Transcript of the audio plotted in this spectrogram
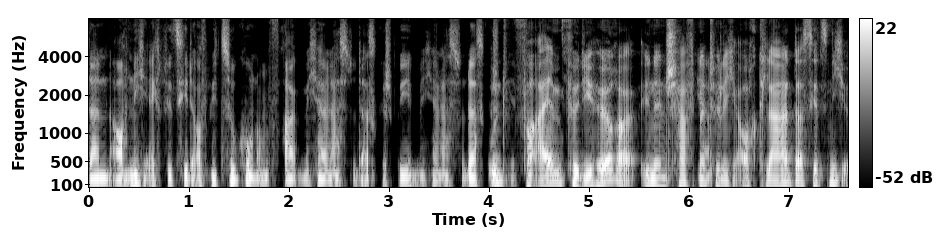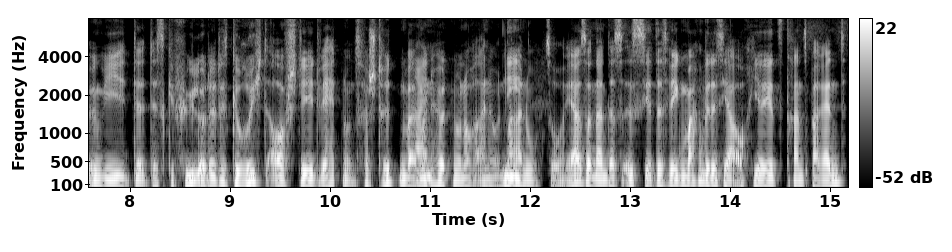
dann auch nicht explizit auf mich zukommen und fragt, Michael, hast du das gespielt? Michael, hast du das gespielt? Und vor allem für die HörerInnenschaft ja. natürlich auch klar, dass jetzt nicht irgendwie das Gefühl oder das Gerücht aufsteht, wir hätten uns verstritten, weil Nein. man hört nur noch Anne und nee. Manu, so, ja, sondern das ist ja, deswegen machen wir das ja auch hier jetzt transparent,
